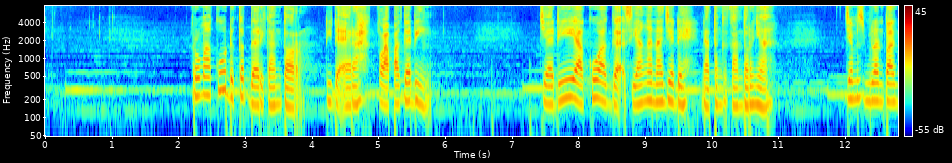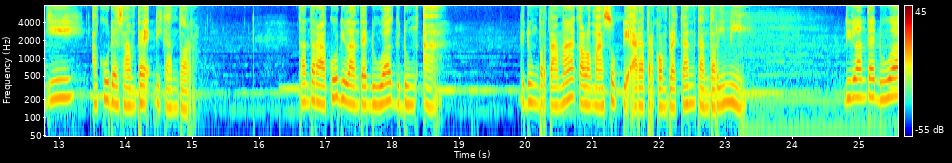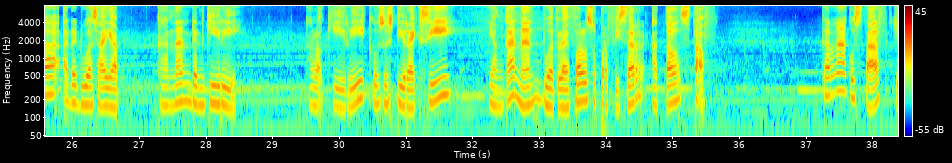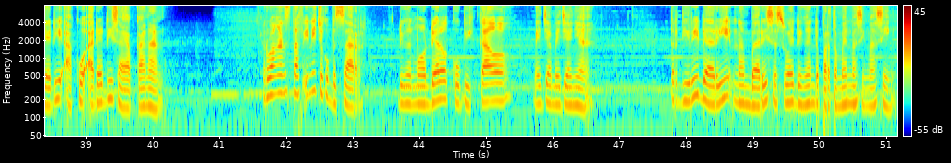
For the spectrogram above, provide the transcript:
Rumahku deket dari kantor, di daerah Kelapa Gading. Jadi aku agak siangan aja deh datang ke kantornya. Jam 9 pagi aku udah sampai di kantor. Kantor aku di lantai 2 gedung A Gedung pertama kalau masuk di area perkomplekan kantor ini. Di lantai dua ada dua sayap, kanan dan kiri. Kalau kiri khusus direksi, yang kanan buat level supervisor atau staff. Karena aku staff, jadi aku ada di sayap kanan. Ruangan staff ini cukup besar, dengan model kubikal meja-mejanya terdiri dari enam baris sesuai dengan departemen masing-masing.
